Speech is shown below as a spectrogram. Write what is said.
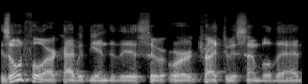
his own full archive at the end of this or, or tried to assemble that.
